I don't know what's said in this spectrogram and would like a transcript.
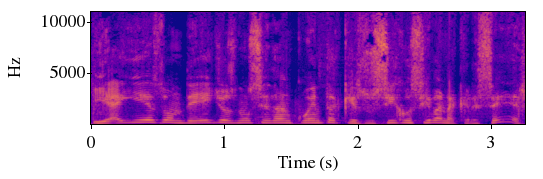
Y ahí es donde ellos no se dan cuenta que sus hijos iban a crecer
